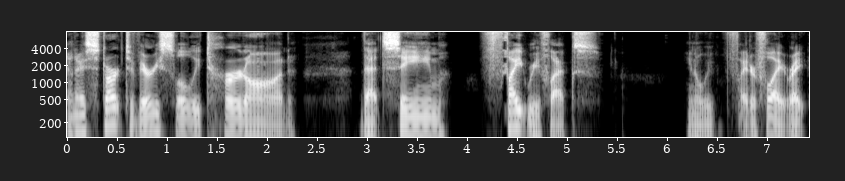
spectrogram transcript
And I start to very slowly turn on that same fight reflex. You know, we fight or flight, right?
